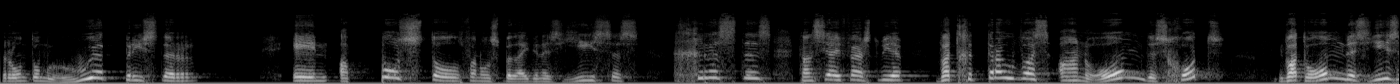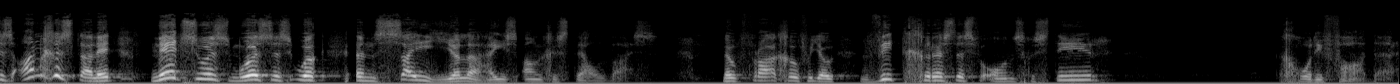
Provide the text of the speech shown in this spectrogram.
rondom hoëpriester en apostel van ons belydenis Jesus Christus, dan sê hy vers 2 wat getrou was aan hom, dis God, wat hom dis Jesus aangestel het, net soos Moses ook in sy hele huis aangestel was. Nou vra ek gou vir jou, wie het Christus vir ons gestuur? God die Vader.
